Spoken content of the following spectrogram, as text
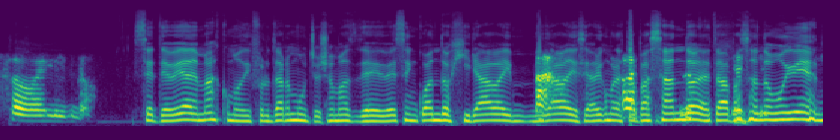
eso es lindo. se te ve además como disfrutar mucho. Yo más de vez en cuando giraba y miraba y decía, a ver cómo la está pasando, la estaba pasando muy bien.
